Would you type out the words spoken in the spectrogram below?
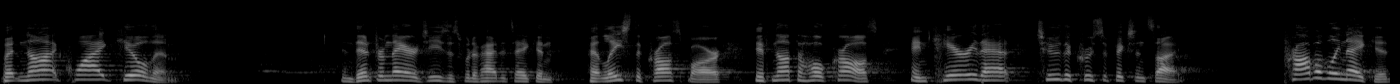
but not quite kill them. And then from there, Jesus would have had to take at least the crossbar, if not the whole cross, and carry that to the crucifixion site. Probably naked,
